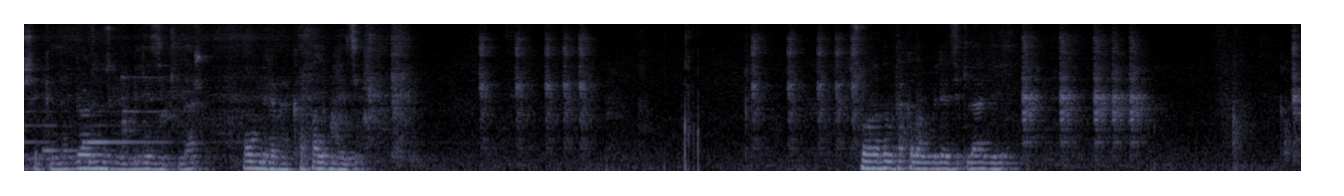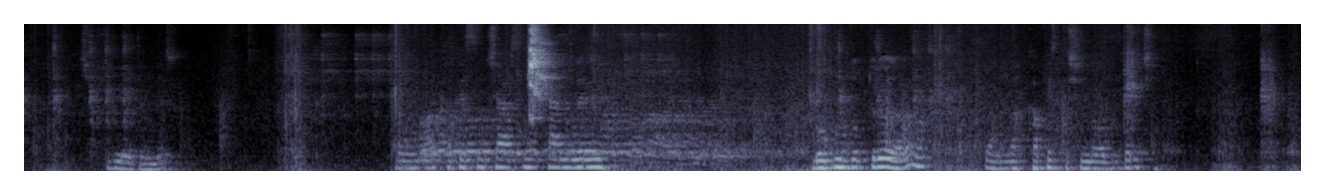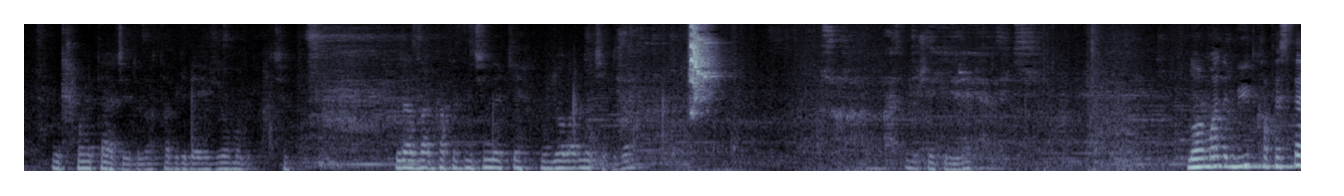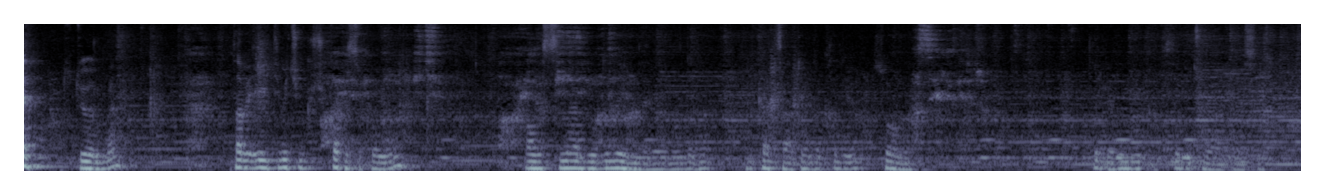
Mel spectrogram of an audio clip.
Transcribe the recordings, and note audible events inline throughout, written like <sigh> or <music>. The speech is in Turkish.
Şekilde. Gördüğünüz gibi bilezikliler. 11'e kapalı bilezik. Sonradan takılan bilezikler değil. Çiftlik üretimidir. Normalde kafesin içerisinde kendilerini dokundurtturuyorlar ama şu anda kafes dışında oldukları için uçmayı tercih ediyorlar. Tabii ki de evcil olmadıkları için. Birazdan kafesin içindeki videolarını çekeceğim. Bu şekilde. Normalde büyük kafeste tutuyorum ben. Tabi eğitim için küçük kafese koyuyorum. Alışsınlar burada da elimde böyle burada da birkaç saat orada kalıyor. Sonra tekrar büyük kafese geçiyor arkadaşlar.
